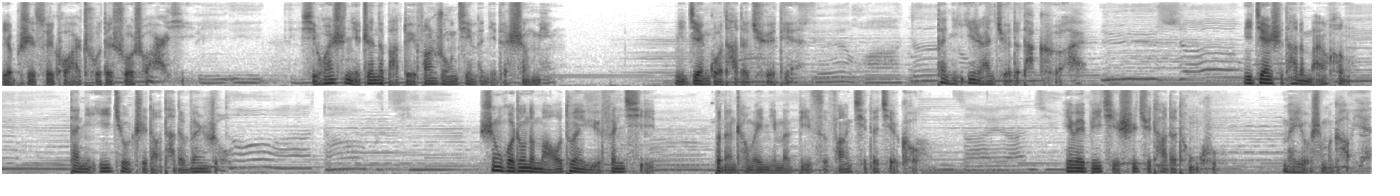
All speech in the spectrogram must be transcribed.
也不是随口而出的说说而已。喜欢是你真的把对方融进了你的生命。你见过他的缺点，但你依然觉得他可爱。你见识他的蛮横，但你依旧知道他的温柔。生活中的矛盾与分歧，不能成为你们彼此放弃的借口，因为比起失去他的痛苦。没有什么考验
